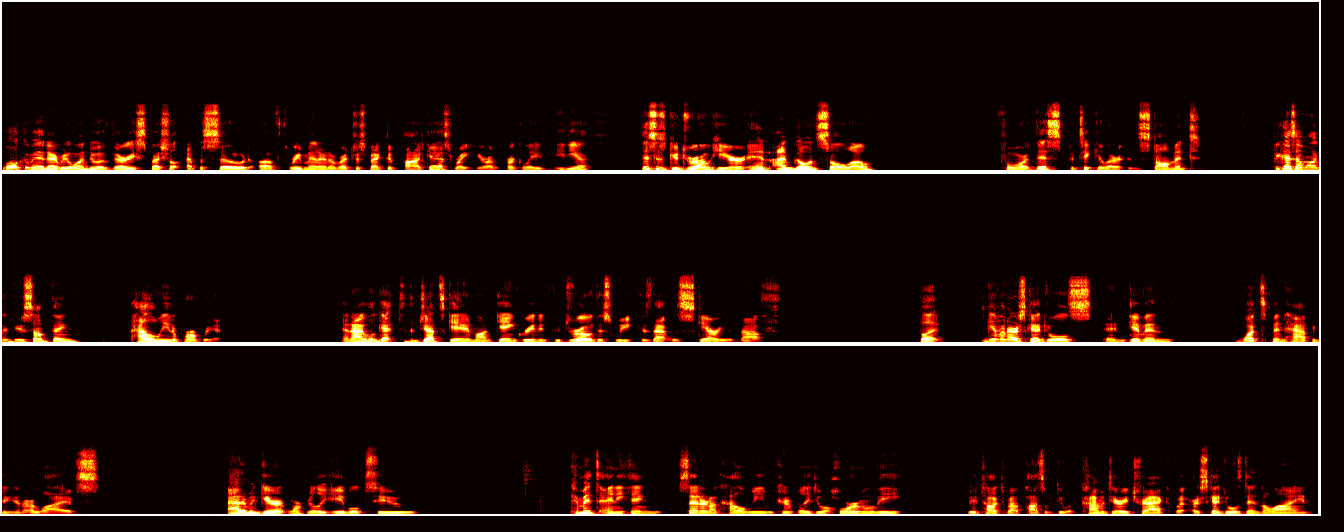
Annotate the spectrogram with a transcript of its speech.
Welcome in, everyone, to a very special episode of Three Men and a Retrospective podcast right here on Percolated Media. This is Goudreau here, and I'm going solo for this particular installment because I wanted to do something Halloween appropriate. And I will get to the Jets game on Gang Green and Goudreau this week because that was scary enough. But given our schedules and given what's been happening in our lives, Adam and Garrett weren't really able to commit to anything centered on Halloween. We couldn't really do a horror movie. We had talked about possibly doing a commentary track, but our schedules didn't align.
